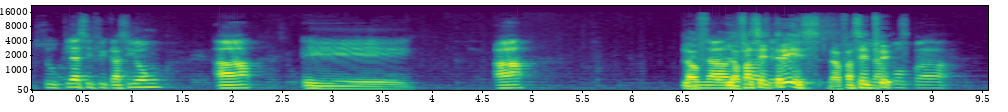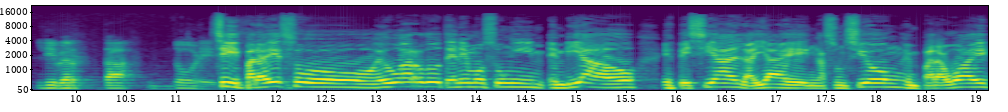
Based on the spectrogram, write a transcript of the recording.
su clasificación a, eh, a la, la, la fase 3, la fase 3. La Copa Libertadores. Sí, para eso, Eduardo, tenemos un enviado especial allá en Asunción, en Paraguay,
